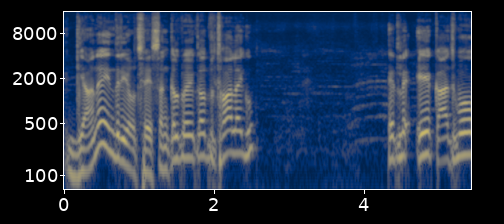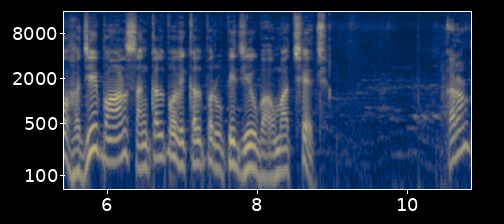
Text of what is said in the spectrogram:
જ્ઞાને ઇન્દ્રિયો છે, સંકલ્પ વિકલ્પ થવા લાગ્યું. એટલે એ કાચબો હજી પણ સંકલ્પ વિકલ્પ રૂપી જીવ ભાવમાં છે જ. કારણ?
